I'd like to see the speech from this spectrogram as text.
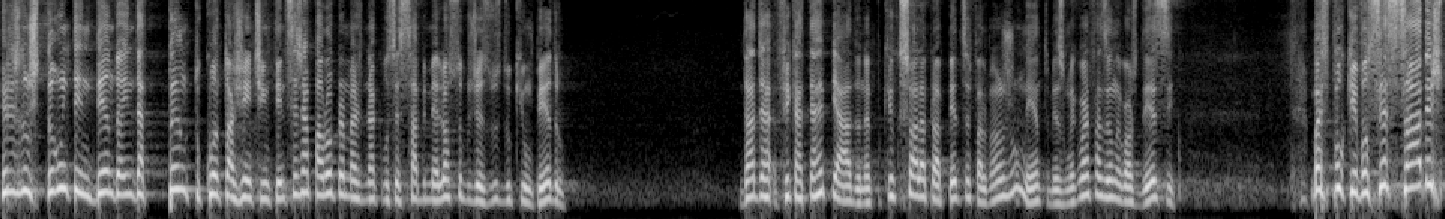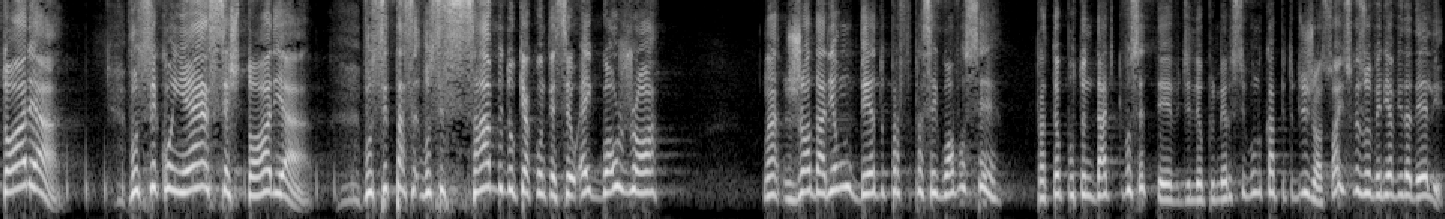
Eles não estão entendendo ainda tanto quanto a gente entende. Você já parou para imaginar que você sabe melhor sobre Jesus do que um Pedro? Dá, fica até arrepiado, né? Porque você olha para Pedro e fala, mas é um jumento mesmo, como é que vai fazer um negócio desse? Mas porque você sabe a história, você conhece a história, você, tá, você sabe do que aconteceu, é igual Jó. Né? Jó daria um dedo para ser igual a você, para ter a oportunidade que você teve de ler o primeiro e o segundo capítulo de Jó. Só isso resolveria a vida dele.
